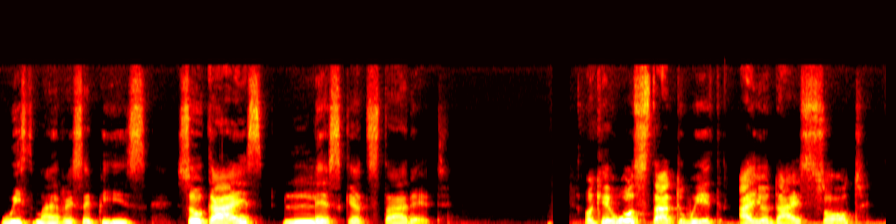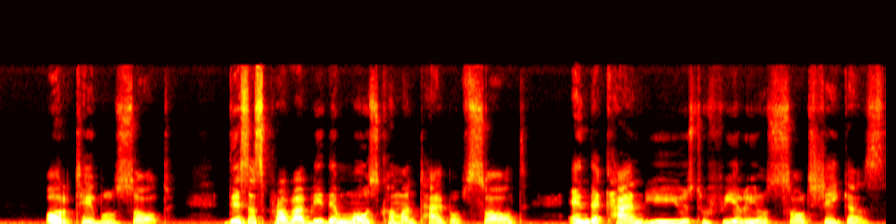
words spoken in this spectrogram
with my recipes. So, guys, let's get started. Okay, we'll start with iodized salt or table salt. This is probably the most common type of salt and the kind you use to fill your salt shakers.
